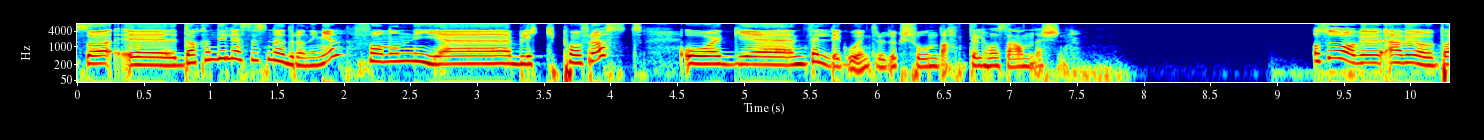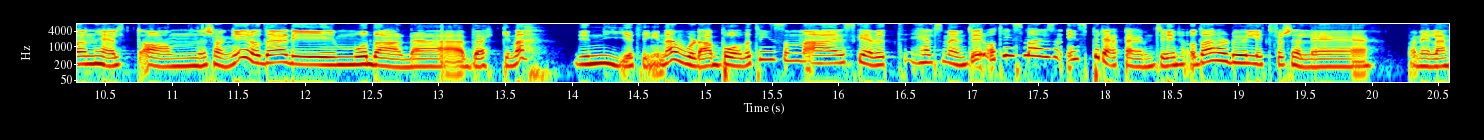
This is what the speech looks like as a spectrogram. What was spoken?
Så eh, da kan de lese 'Snødronningen', få noen nye blikk på Frost, og eh, en veldig god introduksjon da, til H.C. Andersen. Og så er vi, er over på en helt annen sjanger, og det er de moderne bøkene. De nye tingene, hvor det er både ting som er skrevet helt som eventyr, og ting som er inspirert av eventyr. Og der har du litt forskjellig, Pernille.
